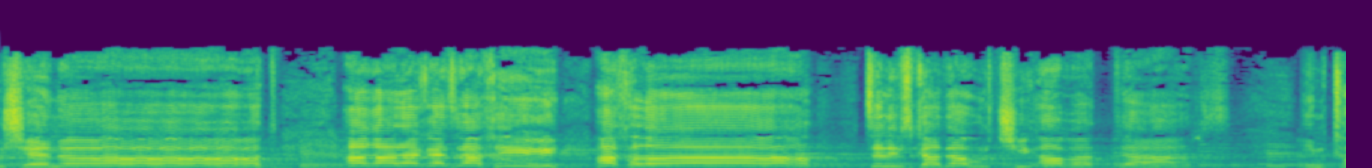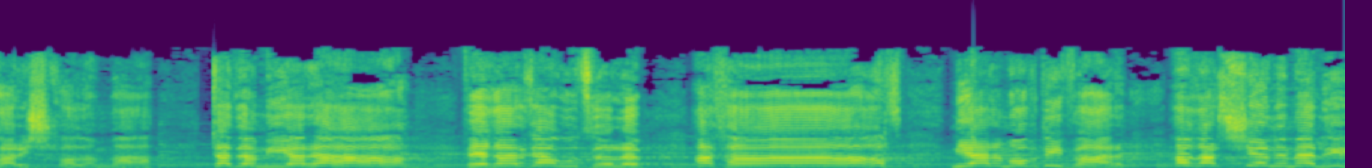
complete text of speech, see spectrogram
უშენოთ აღარ გაზახი ახლა წლებს გადაურჩი ავადარს. იმ ქარიშხალმა გადამიარა ვეღარ გაუძლებ ახალს. მე არ მოვდივარ აღარ შენმელი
